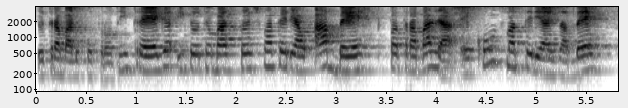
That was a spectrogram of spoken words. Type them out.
Eu trabalho com pronta entrega, então eu tenho bastante material aberto para trabalhar. É com os materiais abertos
